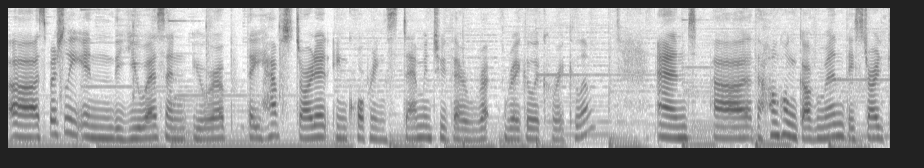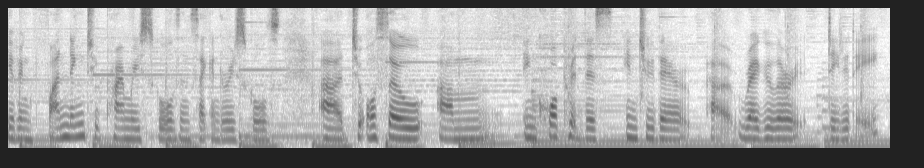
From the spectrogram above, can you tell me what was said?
Uh, especially in the US and Europe, they have started incorporating STEM into their re regular curriculum. And uh, the Hong Kong government, they started giving funding to primary schools and secondary schools uh, to also um, incorporate this into their uh, regular day-to-day. -day.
